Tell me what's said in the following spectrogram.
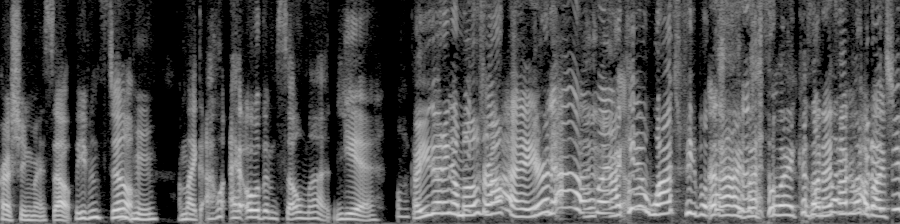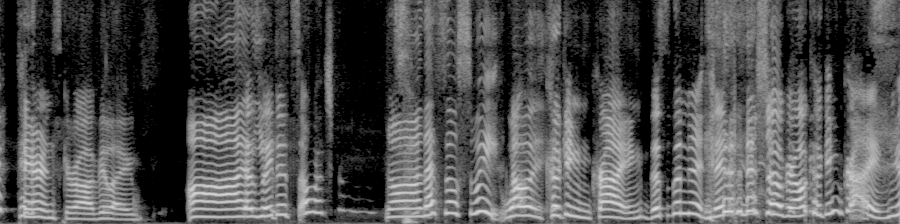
pressuring myself. Even still, Mhm. I'm like, I, I owe them so much. Yeah. Like, Are you getting emotional? cry. You're Yeah, like, I can't watch people cry, by the way, because when I'm I like, talk about my you. parents up, I'd be like, Aw, because they did so much. for me. Aw, that's so sweet. Well, cooking and crying. This is the name of the new show, girl. Cooking and crying.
